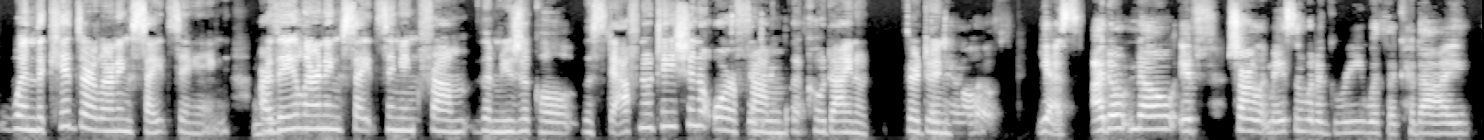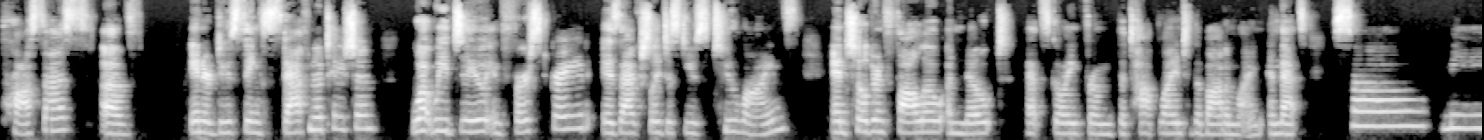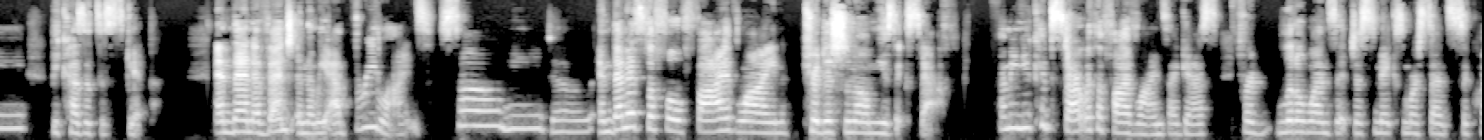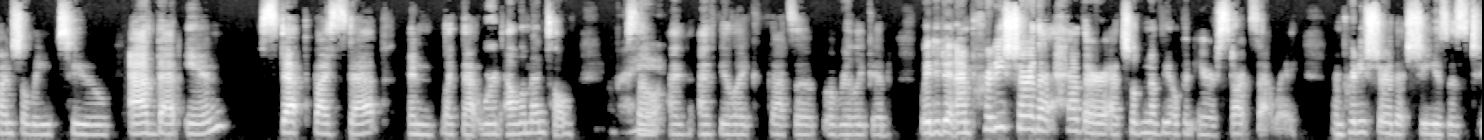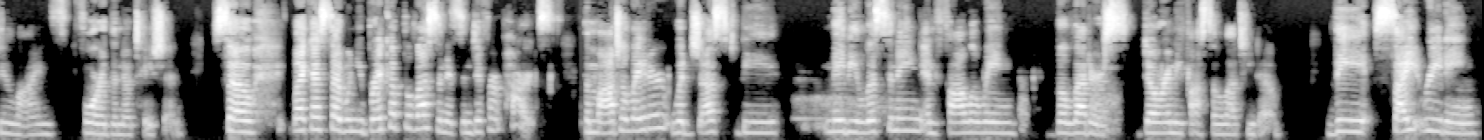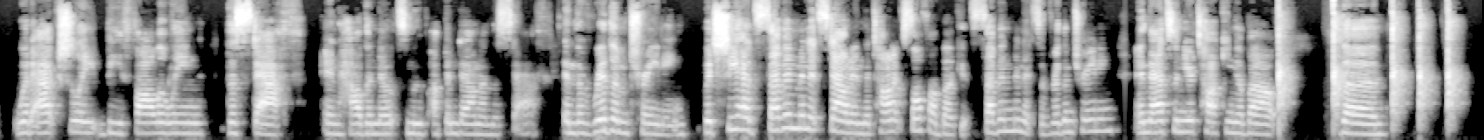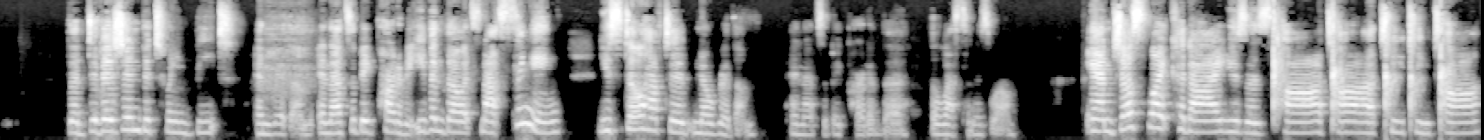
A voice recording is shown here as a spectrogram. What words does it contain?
When the kids are learning sight singing, are Mhm. they learning sight singing from the musical, the staff notation, or from the. Kodály note? They're They're doing, doing both. both. Yes. I don't know if Charlotte Mason would agree with the Kodály process of introducing staff notation. What we do in first grade is actually just use two lines and children follow a note that's going from the top line to the bottom line. And that's so, me, because it's a skip. And then event, and then we add three lines. So, me, do. And then it's the full five line traditional music staff. I mean, you could start with the five lines, I guess. For little ones, it just makes more sense sequentially to add that in step by step and like that word elemental. So I, I feel like that's a, a really good way to do it. And I'm pretty sure that Heather at Children of the Open Air starts that way. I'm pretty sure that she uses two lines for the notation. So, like I said, when you break up the lesson, it's in different parts. The modulator would just be maybe listening and following the letters do, re, mi, fa, sol, la, ti, do. The sight reading would actually be following the staff and how the notes move up and down on the staff. And the rhythm training, which she had seven minutes down in the tonic solfa book, it's seven minutes of rhythm training. And that's when you're talking about the the division between beat and rhythm. And that's a big part of it. Even though it's not singing, you still have to know rhythm. And that's a big part of the, the lesson as well. And just like Kodály uses ta, ta, ti, ti, ta,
